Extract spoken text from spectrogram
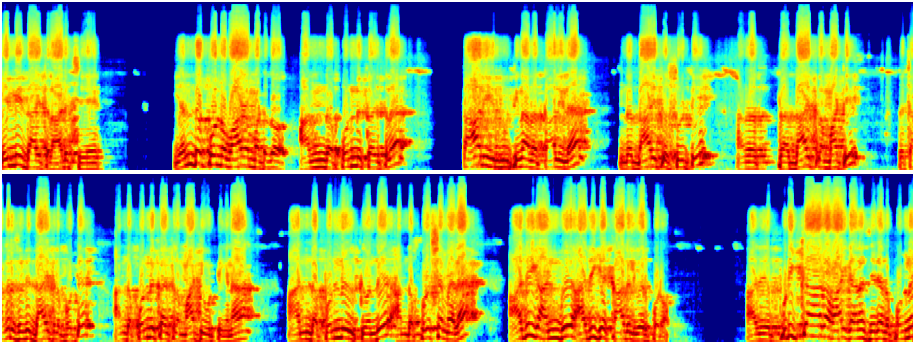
வெள்ளி தாயத்துல அடிச்சு எந்த பொண்ணு வாழ மாட்டதோ அந்த பொண்ணு கழுத்துல தாலி இருக்கு பார்த்தீங்கன்னா அந்த தாலியில இந்த தாயத்தை சுருட்டி அந்த த- தாயத்துல மாட்டி இந்த சக்கரை சுருட்டி தாயத்துல போட்டு அந்த பொண்ணு கழுத்துல மாட்டி விட்டீங்கன்னா அந்த பொண்ணுக்கு வந்து அந்த புருஷன் மேல அதிக அன்பு அதிக காதல் ஏற்படும். அது பிடிக்காத வாழ்க்கையாலும் சரி அந்த பொண்ணு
